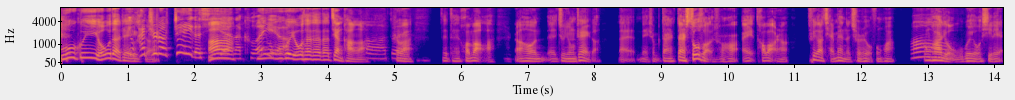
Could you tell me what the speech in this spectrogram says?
无硅油的 这哟，个，还知道这个细节啊呢，可以无，硅油它它它健康啊，啊，是吧？？它它环保啊，然后呃就用这个来那什么，但是但是搜索的时候，哎，淘宝上推到前面的确实有蜂花，哦，蜂花有无硅油系列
